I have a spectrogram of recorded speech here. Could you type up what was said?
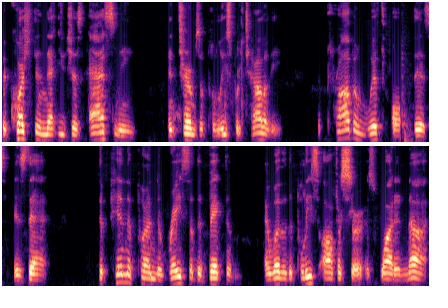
the question that you just asked me in terms of police brutality, the problem with all this is that depend upon the race of the victim and whether the police officer is white or not,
